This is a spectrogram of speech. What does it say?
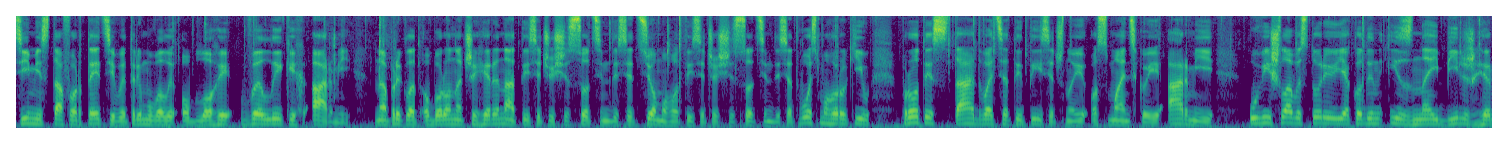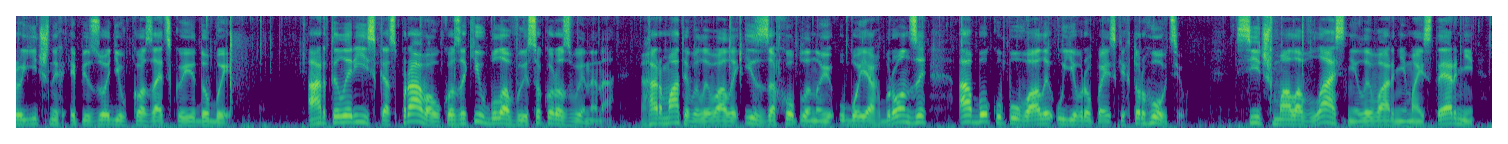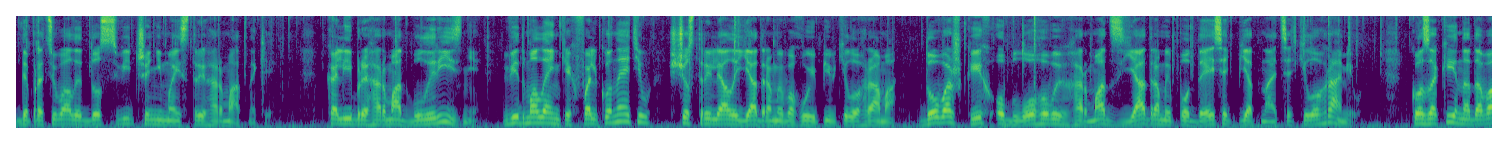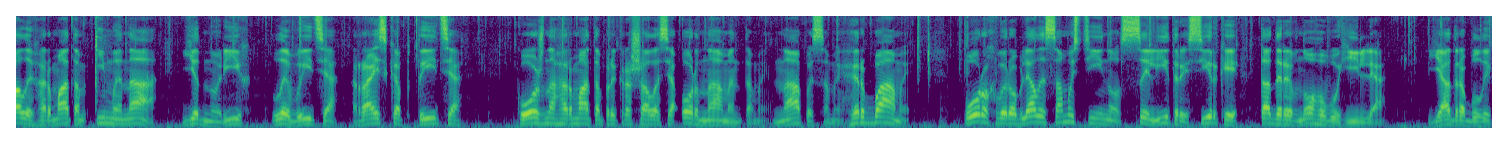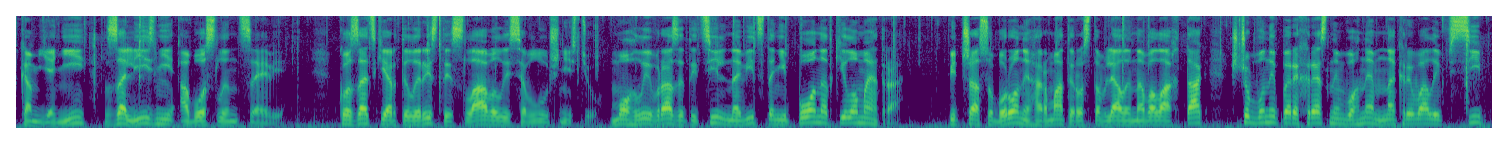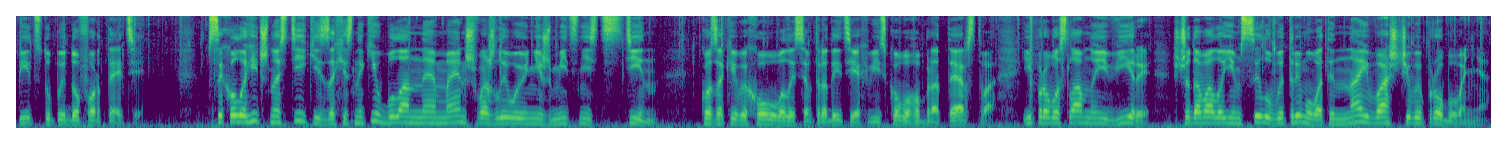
Ці міста фортеці витримували облоги великих армій, наприклад, оборона Чигирина 1677-1678 років проти 120-тисячної османської армії увійшла в історію як один із найбільш героїчних епізодів козацької доби. Артилерійська справа у козаків була високо розвинена. Гармати виливали із захопленої у боях бронзи або купували у європейських торговців. Січ мала власні ливарні майстерні, де працювали досвідчені майстри-гарматники. Калібри гармат були різні: від маленьких фальконетів, що стріляли ядрами вагою пів кілограма, до важких облогових гармат з ядрами по 10-15 кілограмів. Козаки надавали гарматам імена: єдноріг, левиця, райська птиця. Кожна гармата прикрашалася орнаментами, написами, гербами. Порох виробляли самостійно з селітри, сірки та деревного вугілля. Ядра були кам'яні, залізні або слинцеві. Козацькі артилеристи славилися влучністю, могли вразити ціль на відстані понад кілометра. Під час оборони гармати розставляли на валах так, щоб вони перехресним вогнем накривали всі підступи до фортеці. Психологічна стійкість захисників була не менш важливою, ніж міцність стін. Козаки виховувалися в традиціях військового братерства і православної віри, що давало їм силу витримувати найважчі випробування.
